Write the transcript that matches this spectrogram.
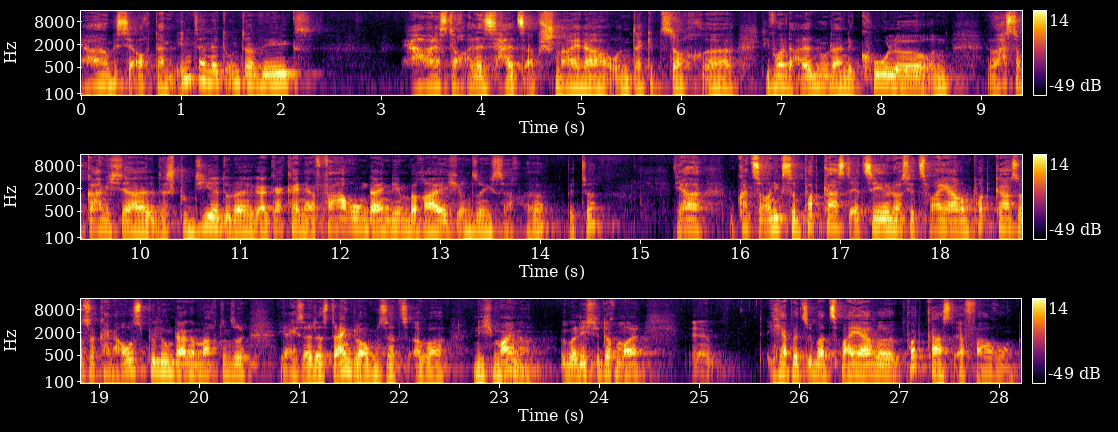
ja, du bist ja auch da im Internet unterwegs. Ja, aber das ist doch alles Halsabschneider und da gibt's doch, äh, die wollen da alle nur deine Kohle und du hast doch gar nicht da, das studiert oder gar, gar keine Erfahrung da in dem Bereich und so. Ich sage, hä, bitte? Ja, du kannst doch auch nichts zum Podcast erzählen, du hast jetzt zwei Jahre einen Podcast, du hast doch keine Ausbildung da gemacht und so. Ja, ich sage, das ist dein Glaubenssatz, aber nicht meiner. Überleg dir doch mal, äh, ich habe jetzt über zwei Jahre Podcast-Erfahrung.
